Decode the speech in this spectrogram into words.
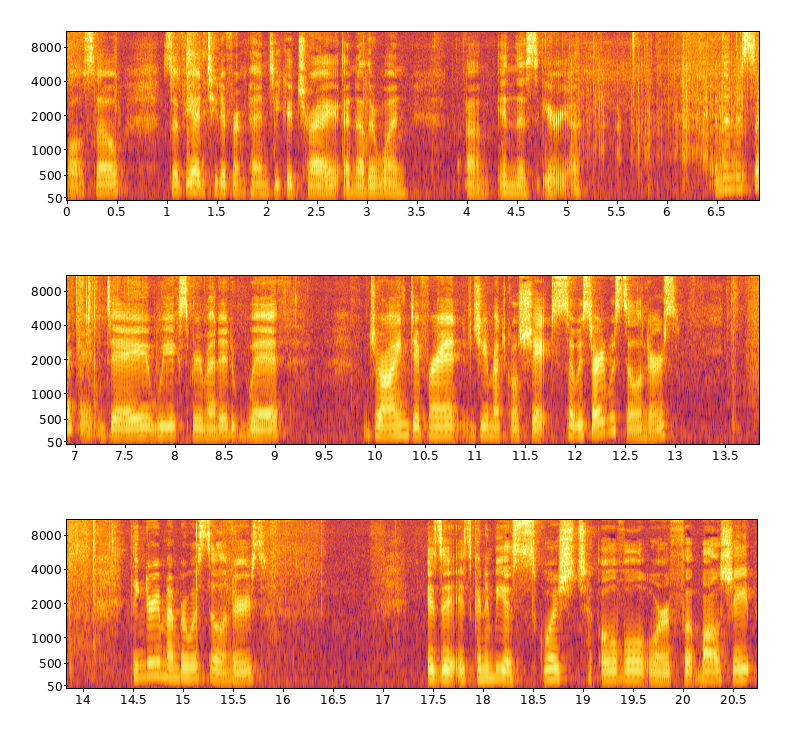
also. So if you had two different pens, you could try another one um, in this area. And then the second day, we experimented with drawing different geometrical shapes. So we started with cylinders. Thing to remember with cylinders is it, it's gonna be a squished oval or a football shape.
